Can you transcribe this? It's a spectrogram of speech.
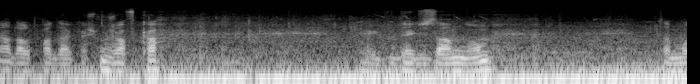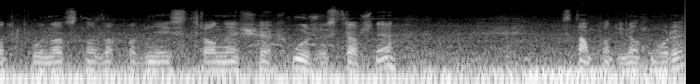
Nadal pada jakaś mrzawka. Jak widać za mną. Tam od północno-zachodniej strony się chmurzy strasznie. Stamtąd idą chmury.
